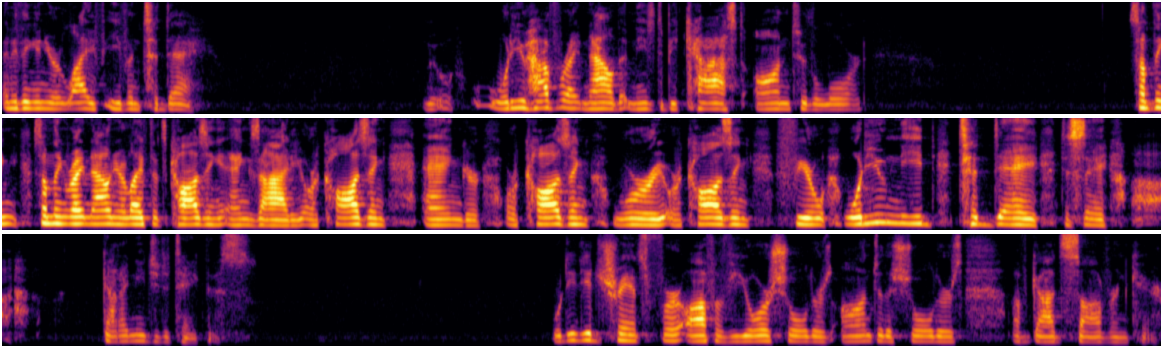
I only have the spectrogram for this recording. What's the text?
anything in your life, even today. What do you have right now that needs to be cast onto the Lord? Something, something right now in your life that's causing anxiety or causing anger or causing worry or causing fear. What do you need today to say, uh, God, I need you to take this? What do you need to transfer off of your shoulders onto the shoulders of God's sovereign care?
